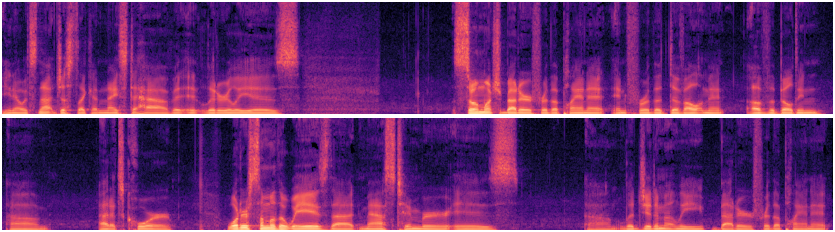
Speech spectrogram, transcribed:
you know it's not just like a nice to have. It, it literally is so much better for the planet and for the development of the building um, at its core. What are some of the ways that mass timber is um, legitimately better for the planet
